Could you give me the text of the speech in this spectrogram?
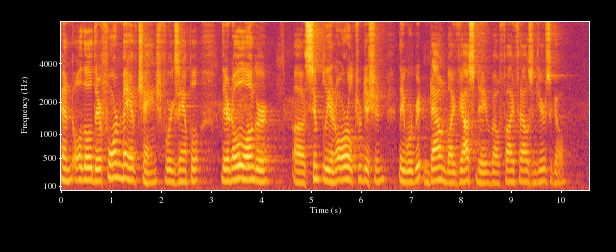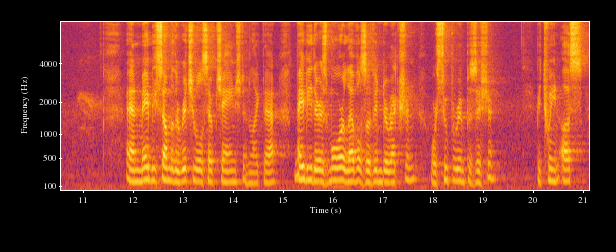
And although their form may have changed, for example, they're no longer uh, simply an oral tradition, they were written down by Vyasadeva about 5,000 years ago. And maybe some of the rituals have changed and like that. Maybe there's more levels of indirection or superimposition between us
